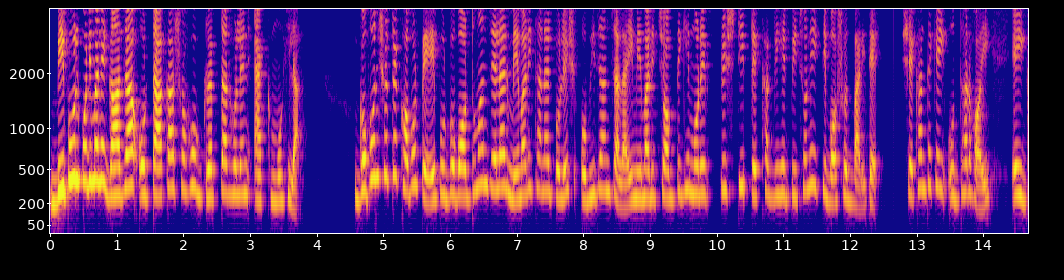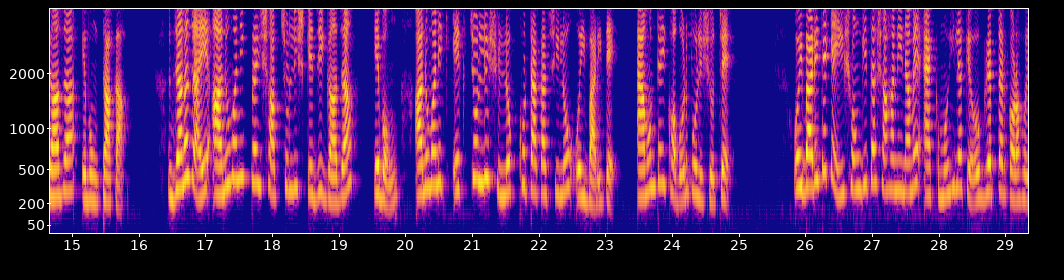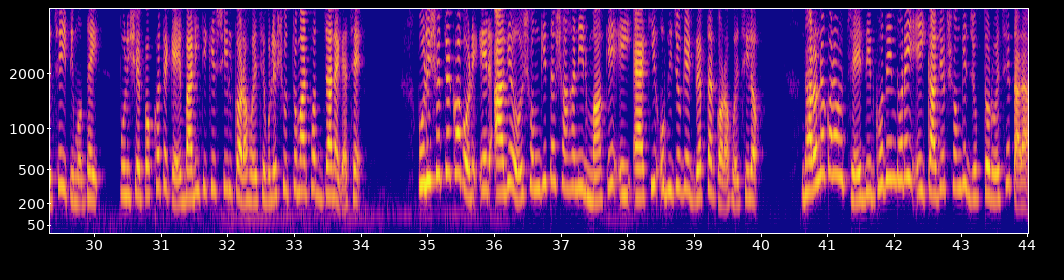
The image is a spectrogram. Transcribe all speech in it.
বিপুল পরিমাণে গাঁজা ও টাকা সহ গ্রেপ্তার হলেন এক মহিলা। গোপন সূত্রে খবর পেয়ে পূর্ব বর্ধমান জেলার মেমারি থানার পুলিশ অভিযান চালায় মেমারি চকদিঘি মোড়ের কৃষ্টি প্রেক্ষাগৃহের পিছনে একটি বসত বাড়িতে। সেখান থেকেই উদ্ধার হয় এই গাঁজা এবং টাকা। জানা যায়, আনুমানিক প্রায় সাতচল্লিশ কেজি গাঁজা এবং আনুমানিক একচল্লিশ লক্ষ টাকা ছিল ওই বাড়িতে। এমনটাই খবর পুলিশ সূত্রে। ওই বাড়ি থেকেই সঙ্গীতা সাহানি নামে এক মহিলাকেও গ্রেপ্তার করা হয়েছে ইতিমধ্যেই। পুলিশের পক্ষ থেকে বাড়িটিকে সিল করা হয়েছে বলে সূত্র মারফত জানা গেছে। পুলিশ সূত্রে খবর, এর আগেও সঙ্গীতা সাহানির মাকে এই একই অভিযোগে গ্রেপ্তার করা হয়েছিল। ধারণা করা হচ্ছে, দীর্ঘদিন ধরেই এই কাজের সঙ্গে যুক্ত রয়েছে তারা।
